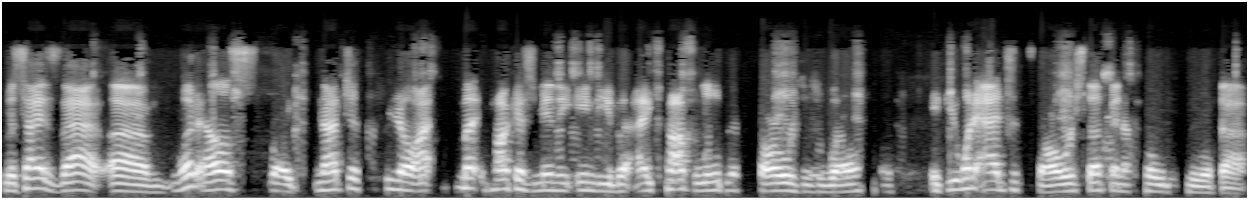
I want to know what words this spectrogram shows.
besides that, um, what else? Like, not just you know, I, my podcast is mainly Indy, but I talk a little bit of Star Wars as well. If you want to add some Star Wars stuff, in, I'm totally cool with that.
